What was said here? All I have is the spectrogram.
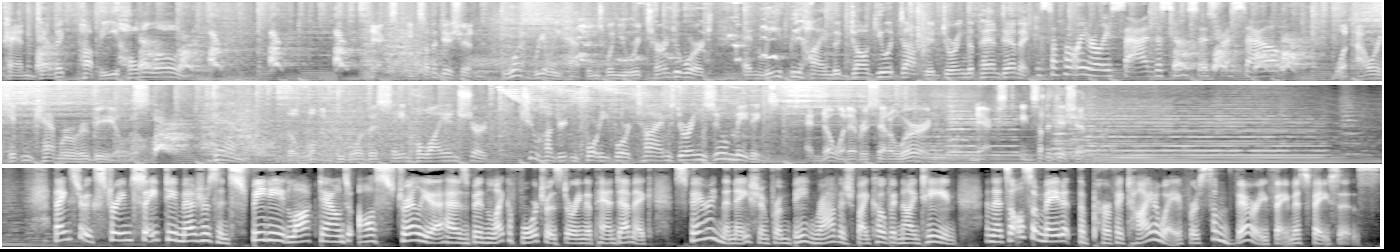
Pandemic Puppy Home Alone. Next, Inside Edition. What really happens when you return to work and leave behind the dog you adopted during the pandemic? It's definitely really sad to seem so stressed out. What our hidden camera reveals. Then, the woman who wore the same Hawaiian shirt 244 times during Zoom meetings, and no one ever said a word. Next, Inside Edition. Thanks to extreme safety measures and speedy lockdowns, Australia has been like a fortress during the pandemic, sparing the nation from being ravaged by COVID 19. And that's also made it the perfect hideaway for some very famous faces.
